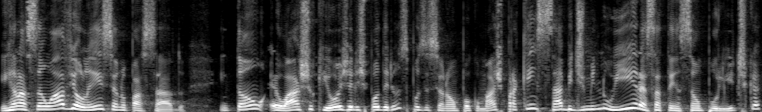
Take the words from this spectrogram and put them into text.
em relação à violência no passado. Então, eu acho que hoje eles poderiam se posicionar um pouco mais para, quem sabe, diminuir essa tensão política.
